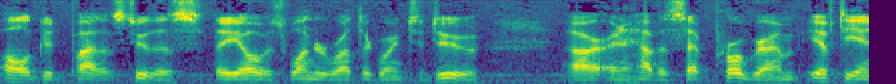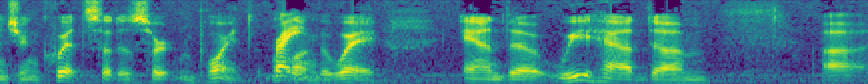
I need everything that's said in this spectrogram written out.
all good pilots do this. They always wonder what they're going to do, uh, and have a set program if the engine quits at a certain point Right. along the way. And uh, we had. Um, uh,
